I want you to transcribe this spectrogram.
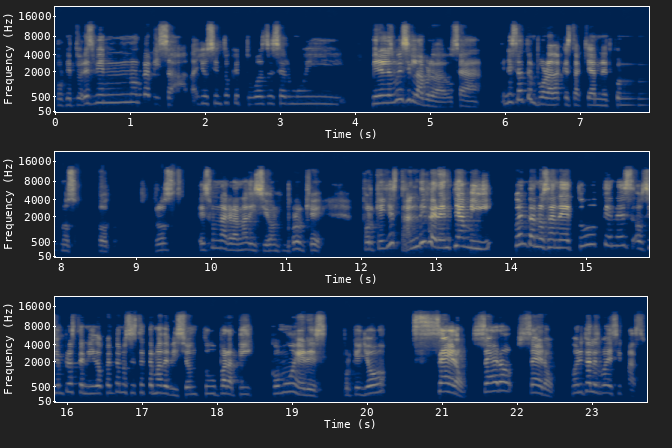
porque tú eres bien organizada, yo siento que tú has de ser muy... Miren, les voy a decir la verdad, o sea, en esta temporada que está aquí Anet con nosotros, es una gran adición porque, porque ella es tan diferente a mí. Cuéntanos, Anet, tú tienes o siempre has tenido, cuéntanos este tema de visión tú para ti, ¿cómo eres? Porque yo, cero, cero, cero. Bueno, ahorita les voy a decir más.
